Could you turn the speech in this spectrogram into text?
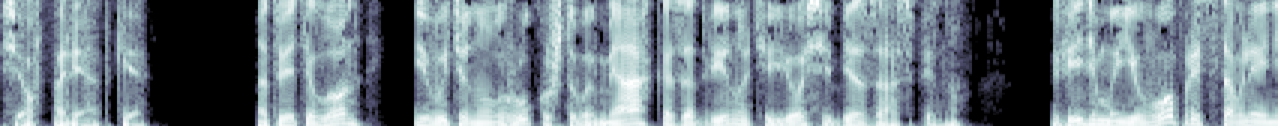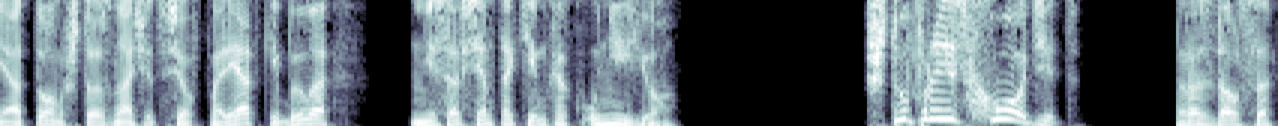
«Все в порядке», — ответил он и вытянул руку, чтобы мягко задвинуть ее себе за спину. Видимо, его представление о том, что значит «все в порядке», было не совсем таким, как у нее. «Что происходит?» — раздался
